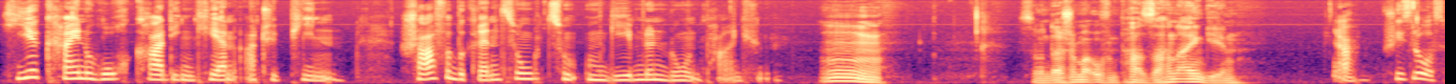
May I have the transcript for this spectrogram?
Hier keine hochgradigen Kernatypien. Scharfe Begrenzung zum umgebenden Lungenparenchym. so, und da schon mal auf ein paar Sachen eingehen. Ja, schieß los.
